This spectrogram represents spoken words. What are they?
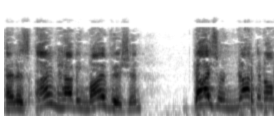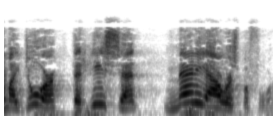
And as I'm having my vision, guys are knocking on my door that he sent many hours before.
